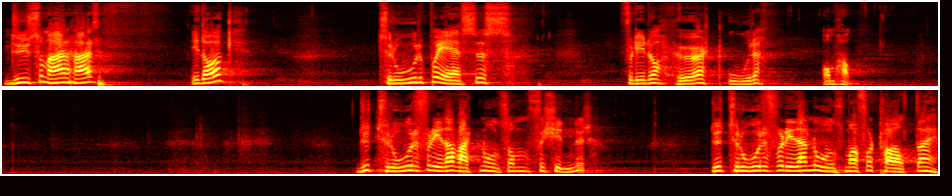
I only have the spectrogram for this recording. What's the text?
Du som er her i dag, tror på Jesus fordi du har hørt ordet om han. Du tror fordi det har vært noen som forkynner. Du tror fordi det er noen som har fortalt deg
